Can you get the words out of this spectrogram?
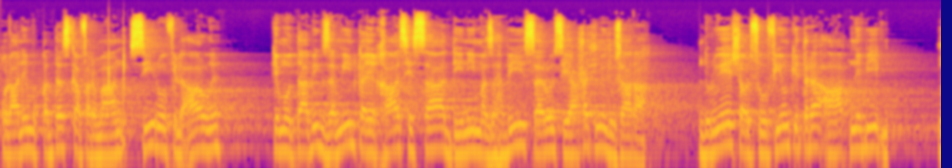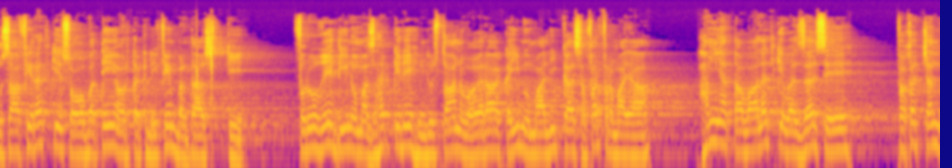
قرآن مقدس کا فرمان، سیر و فی الارض کے مطابق زمین کا ایک خاص حصہ دینی مذہبی سیر و سیاحت میں گزارا۔ درویش اور صوفیوں کی طرح آپ نے بھی مسافرت کی صعوبتیں اور تکلیفیں برداشت کی۔ فروغ دین و مذہب کے لیے ہندوستان وغیرہ کئی ممالک کا سفر فرمایا۔ ہم یا طوالت کی وجہ سے فقط چند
